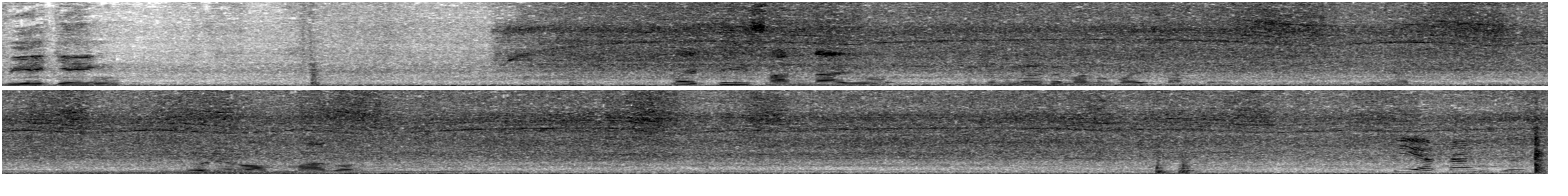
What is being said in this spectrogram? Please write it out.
เวียเจ๋งไม่ตีสันได้อยู่มันจะมาเลิกแต่มันออกไปสันเลย นี่ครับเดี๋ยวเดี๋ยวรอมันมาก่อนพี่อย่าตั้งชื่อคลิ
